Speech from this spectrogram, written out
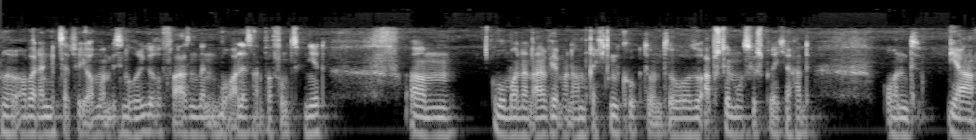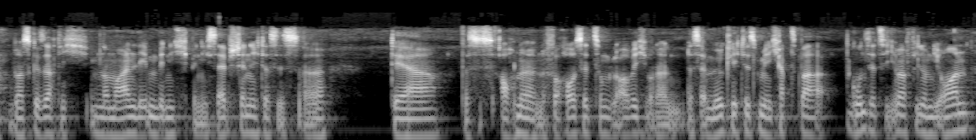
Äh, aber dann gibt's natürlich auch mal ein bisschen ruhigere Phasen, wenn, wo alles einfach funktioniert. Ähm, wo man dann einfach mal nach dem Rechten guckt und so, so Abstimmungsgespräche hat. Und ja, du hast gesagt, ich im normalen Leben bin ich, bin ich selbstständig. Das ist äh, der, das ist auch eine, eine Voraussetzung, glaube ich, oder das ermöglicht es mir. Ich habe zwar grundsätzlich immer viel um die Ohren,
